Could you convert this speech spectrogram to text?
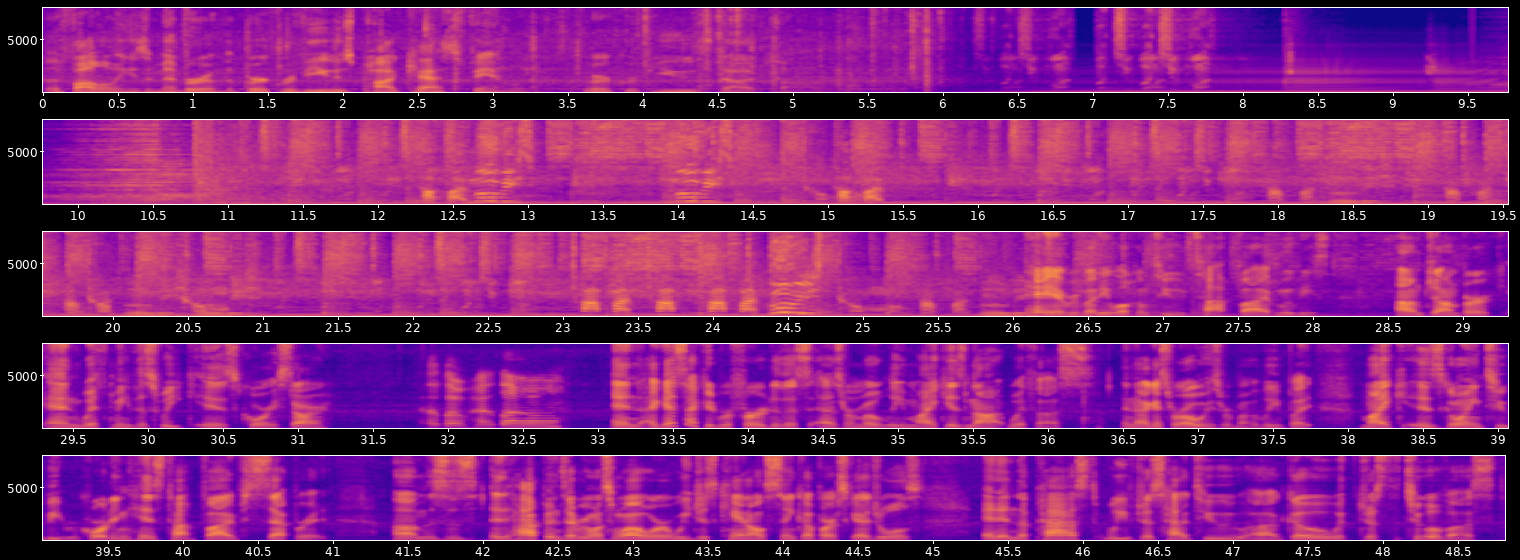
The following is a member of the Burke Reviews podcast family. BurkeReviews.com. What you want? What you what you want? Top five Movies! Movies! Top five. Top five movies. Top five. Top five movies. Movies. Top five, top, top five movies! Top five movies. Hey everybody, welcome to Top 5 Movies. I'm John Burke, and with me this week is Corey Starr. Hello, hello. And I guess I could refer to this as remotely. Mike is not with us, and I guess we're always remotely, but Mike is going to be recording his top five separate. Um, this is it happens every once in a while where we just can't all sync up our schedules, and in the past we've just had to uh, go with just the two of us.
